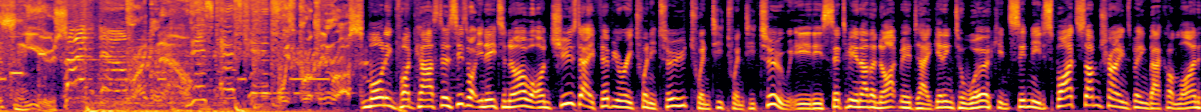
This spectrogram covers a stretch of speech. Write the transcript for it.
KIIS News. Right now. Right now. This is. With Brooklyn Ross. Morning, podcasters. Here's what you need to know on Tuesday, February 22, 2022. It is set to be another nightmare day getting to work in Sydney. Despite some trains being back online,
